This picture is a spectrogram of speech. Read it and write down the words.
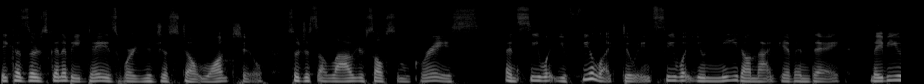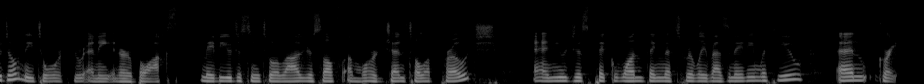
because there's going to be days where you just don't want to. So just allow yourself some grace and see what you feel like doing, see what you need on that given day. Maybe you don't need to work through any inner blocks. Maybe you just need to allow yourself a more gentle approach and you just pick one thing that's really resonating with you. And great,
